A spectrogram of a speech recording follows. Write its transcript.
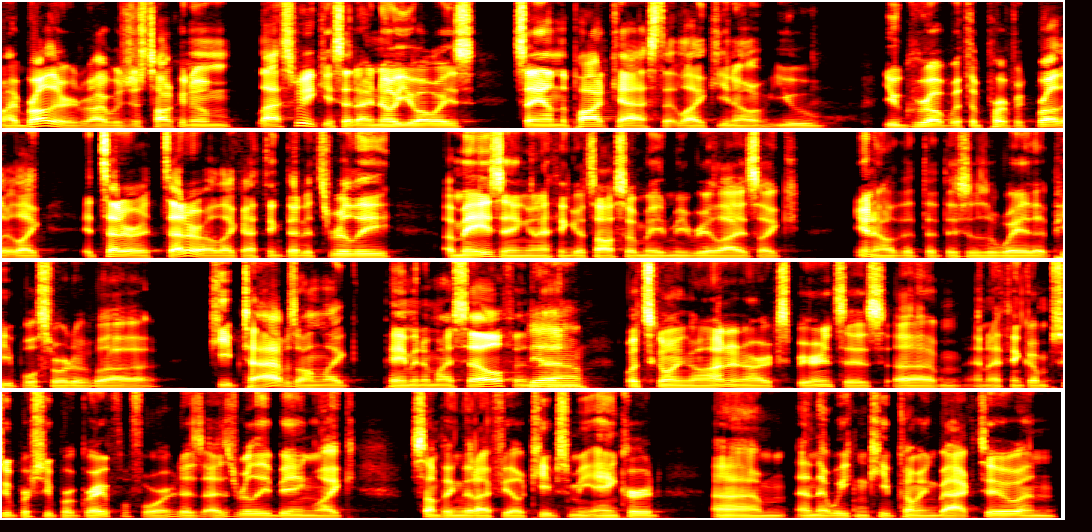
my brother i was just talking to him last week he said i know you always say on the podcast that like you know you you grew up with the perfect brother like et cetera et cetera like i think that it's really amazing and i think it's also made me realize like you know that, that this is a way that people sort of uh, keep tabs on like Peiman of myself and, Yeah. and what's going on in our experiences um, and i think i'm super super grateful for it as, as really being like something that i feel keeps me anchored um, and that we can keep coming back to and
